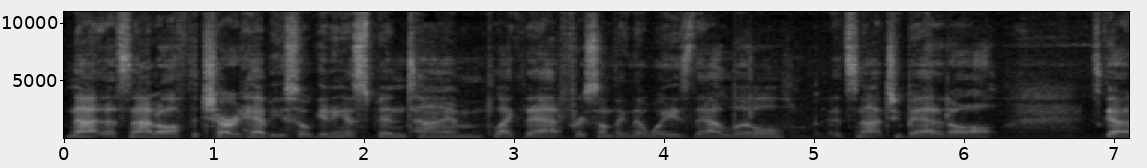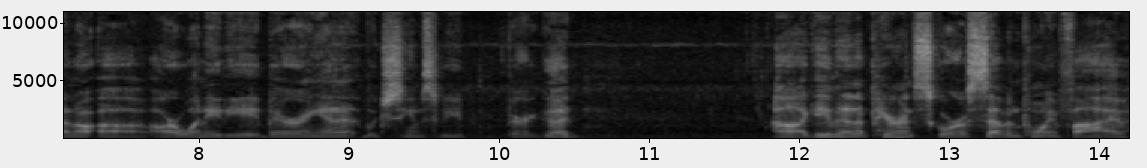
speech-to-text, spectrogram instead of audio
Not That's not off the chart heavy, so getting a spin time like that for something that weighs that little, it's not too bad at all. It's got an uh, R188 bearing in it, which seems to be very good. Uh, I gave it an appearance score of 7.5.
